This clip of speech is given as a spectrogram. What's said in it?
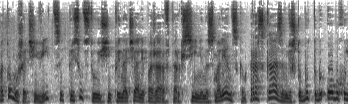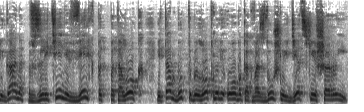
Потом уж очевидцы, присутствующие при начале пожара в Тарксине на Смоленском, рассказывали, что будто бы оба хулигана взлетели вверх под потолок, и там будто бы лопнули оба, как воздушные детские шары.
